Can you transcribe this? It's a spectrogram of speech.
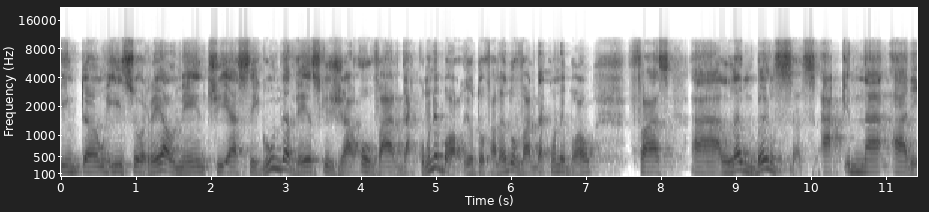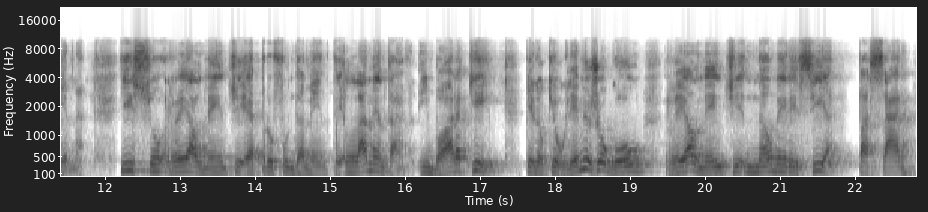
Então, isso realmente é a segunda vez que já o VAR da Conebol, eu estou falando o VAR da Conebol, faz ah, lambanças aqui na arena. Isso realmente é profundamente lamentável, embora que, pelo que o Grêmio jogou, realmente não merecia passar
